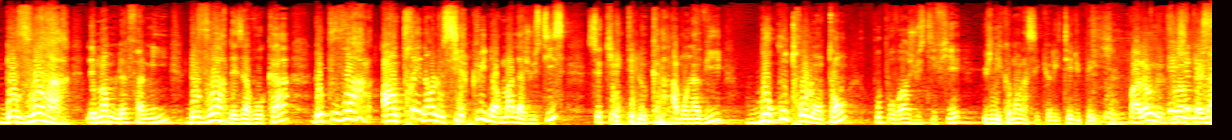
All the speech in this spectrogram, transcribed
de voir les membres de leur famille, de voir des avocats, de pouvoir entrer dans le circuit normal de la justice, ce qui a été le cas, à mon avis, beaucoup trop longtemps pour pouvoir justifier uniquement la sécurité du pays. Et je ne, suis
